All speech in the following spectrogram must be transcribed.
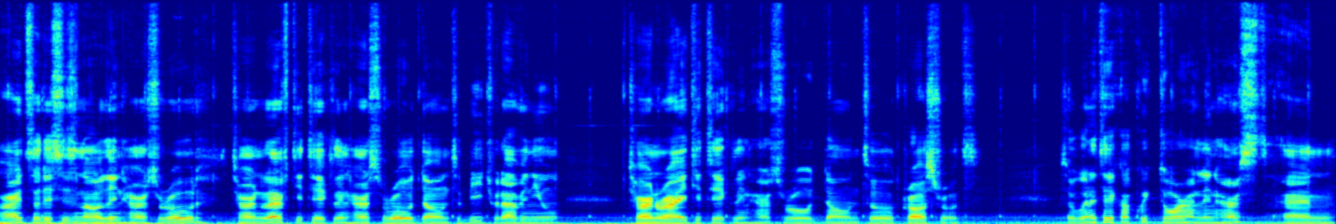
Alright, so this is now Lyndhurst Road. Turn left, you take Lyndhurst Road down to Beechwood Avenue. Turn right, you take Lyndhurst Road down to Crossroads. So we're going to take a quick tour on Lyndhurst and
